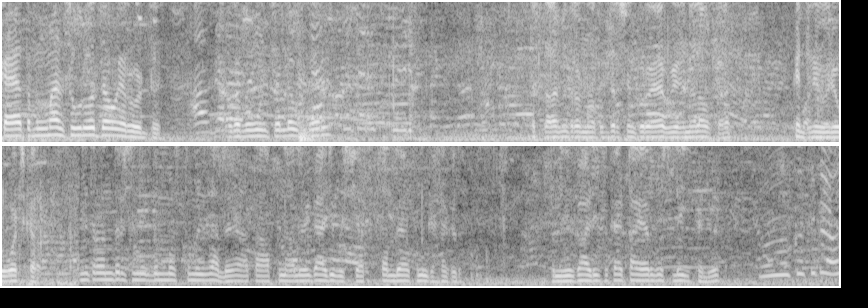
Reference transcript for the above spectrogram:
काय आता मग माणसं उडवत जाऊया रोड अहो, जरा आता बघून चल लवकर. जास्त तर स्पीड तर चला मित्रांनो आता दर्शन करूया. वेळ न लावता. कंटिन्यू व्हिडिओ वॉच करा. मित्रांनो दर्शन एकदम मस्त मध्ये झालं आता आपण आलोय गाडी बसली आता चाललोय आपण घराकडे. पण हे गाडीचं काय टायर बसले की खाली मग कसं काय हो?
